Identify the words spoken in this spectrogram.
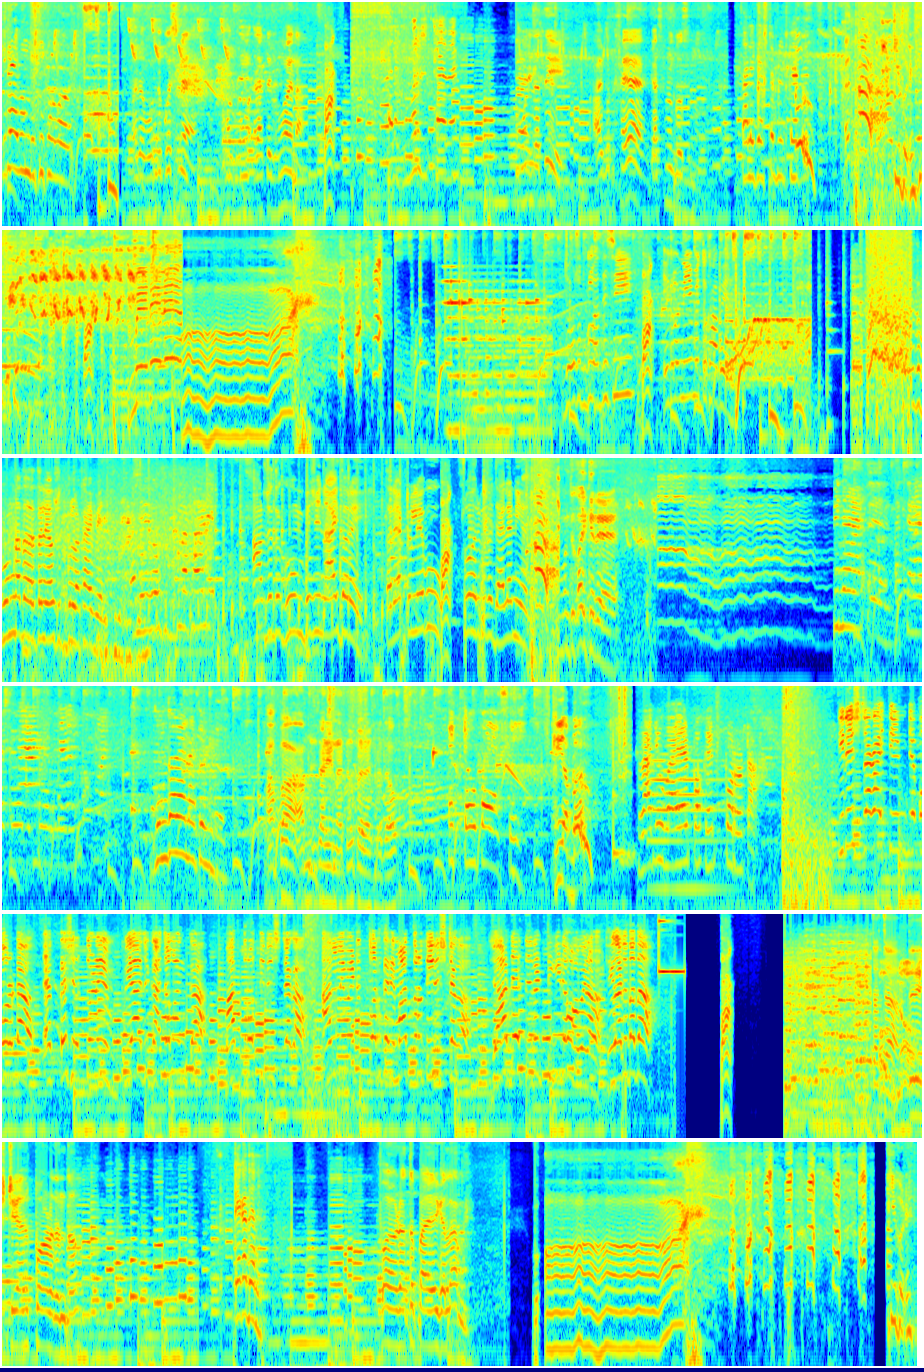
কিরে বন্ধু কি খবর? আরে বন্ধু কইস না আমার রাতে ঘুম হয় না। আরে ঘুমের খায় দেখ। কোন রাতে? আর কত খায়া গাছ ফোন করছ না তাহলে গ্যাস ট্যাবলেট খায় যে ওষুধগুলো দিছি এগুলো নিয়মিত খাবেন। যদি ঘুম না ধরে তাহলে ওষুধগুলো খাইবেন। আমি এই ওষুধগুলো খাই। আর যদি ঘুম বেশি নাই ধরে তাহলে একটা লেবু চোহের ভিতরে ঢাইলা নিয়ে আসবেন। কই কে রে? বিনা এ, ডাক্তার আছে ঘুম ধরে না কেমনে? আব্বা আমি জানি না একটু উপায় বের করে দাও। একটা উপায় আছে। কি আব্বা? রাজু ভাইয়ের পকেট পরোটা। তিরিশ টাকায় তিনটে পরোটা একটা সেদ্ধ ডিম পেঁয়াজ কাঁচা লঙ্কা মাত্র তিরিশ টাকা। আনলিমিটেড তরকারি মাত্র তিরিশ টাকা। যা দেয় তেলের টিকিট হবে না। ঠিক আছে দাদা? চাচা তিরিশ টাকা পড়া দেন তো। টাকা দেন। পরোটা তো পেয়ে গেলাম। 有人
